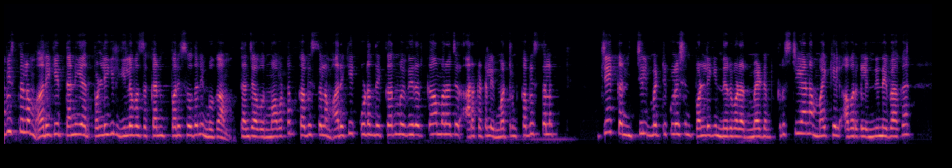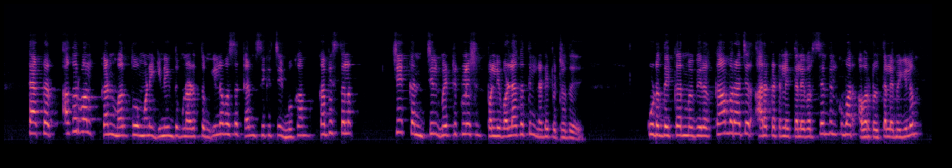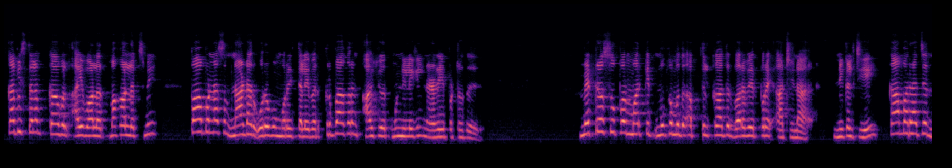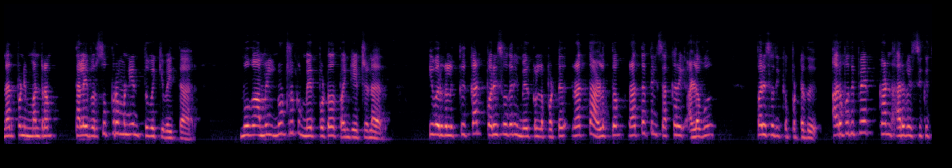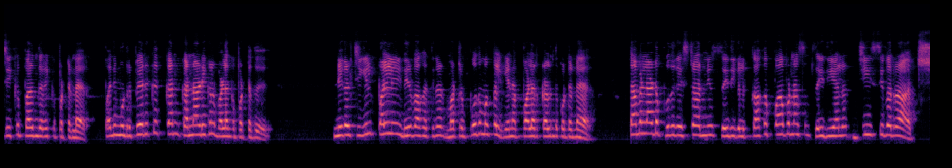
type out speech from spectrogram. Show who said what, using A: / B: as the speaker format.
A: கபிஸ்தலம் அருகே தனியார் பள்ளியில் இலவச கண் பரிசோதனை முகாம். தஞ்சாவூர் மாவட்டம் கபிஸ்தலம் அருகே குடந்தை கர்ம வீரர் காமராஜர் அறக்கட்டளை மற்றும் கபிஸ்தலம் ஜே கன்ஜில் மெட்ரிகுலேஷன் பள்ளியின் நிறுவனர் மேடம் கிறிஸ்டியானா மைக்கேல் அவர்களின் நினைவாக டாக்டர் அகர்வால் கண் மருத்துவமனை இணைந்து நடத்தும் இலவச கண் சிகிச்சை முகாம் கபிஸ்தலம் ஜே கன்ஜில் மெட்ரிகுலேஷன் பள்ளி வளாகத்தில் நடைபெற்றது. குடந்தை கர்ம வீரர் காமராஜர் அறக்கட்டளை தலைவர் செந்தில்குமார் அவர்கள் தலைமையிலும் கபிஸ்தலம் காவல் ஆய்வாளர் மகாலட்சுமி பாபநாசம் நாடார் உறவுமுறை தலைவர் கிருபாகரன் ஆகியோர் முன்னிலையில் நடைபெற்றது. Metro super market Mohammed Abdul Khader வரவேற்புரை ஆற்றினார். நிகழ்ச்சியை காமராஜர் நற்பணி மன்றம் தலைவர் சுப்பிரமணியன் துவக்கி வைத்தார். முகாமில் நூற்றுக்கும் மேற்பட்டோர் பங்கேற்றனர். இவர்களுக்கு கண் பரிசோதனை மேற்கொள்ளப்பட்டு இரத்த அழுத்தம் இரத்தத்தில் சர்க்கரை அளவு பரிசோதிக்கப்பட்டது. அறுபது பேர் கண் அறுவை சிகிச்சைக்கு பரிந்துரைக்கப்பட்டனர். பதிமூன்று பேருக்கு கண் கண்ணாடிகள் வழங்கப்பட்டது. நிகழ்ச்சியில் பள்ளி நிர்வாகத்தினர் மற்றும் பொதுமக்கள் என பலர் கலந்து கொண்டனர். தமிழ்நாடு புதுகை ஸ்டார் நியூஸ் செய்திகளுக்காக பாபநாசம் செய்தியாளர் ஜி சிவராஜ்.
